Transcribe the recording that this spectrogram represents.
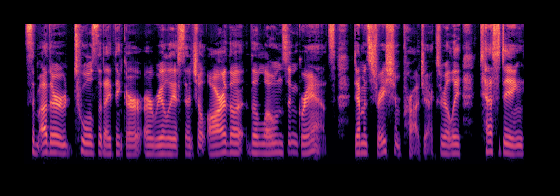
some other tools that I think are, are really essential are the, the loans and grants, demonstration projects, really testing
